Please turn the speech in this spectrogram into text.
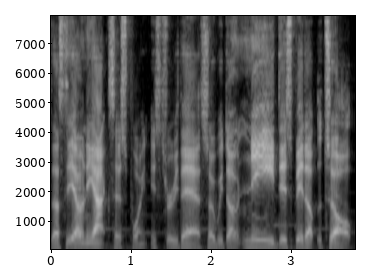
That's the only access point is through there. So we don't need this bit up the top.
